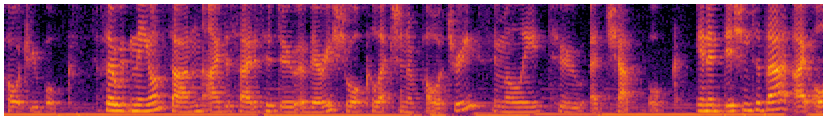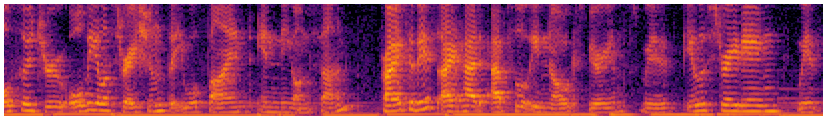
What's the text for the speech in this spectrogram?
poetry books. So with Neon Sun, I decided to do a very short collection of poetry, similarly to a chapbook. In addition to that, I also drew all the illustrations that you will find in Neon Sun. Prior to this, I had absolutely no experience with illustrating, with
